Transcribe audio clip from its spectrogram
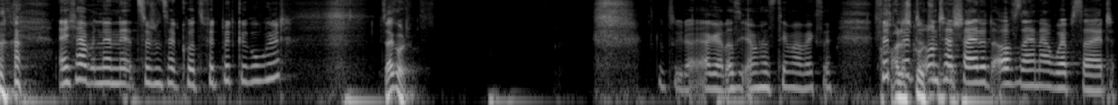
ich habe in der Zwischenzeit kurz Fitbit gegoogelt. Sehr gut. Es gibt wieder Ärger, dass ich einfach das Thema wechsle. Ach, Fitbit gut. unterscheidet auf seiner Website.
